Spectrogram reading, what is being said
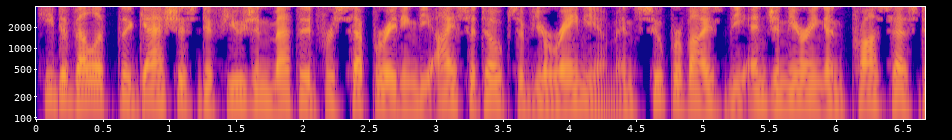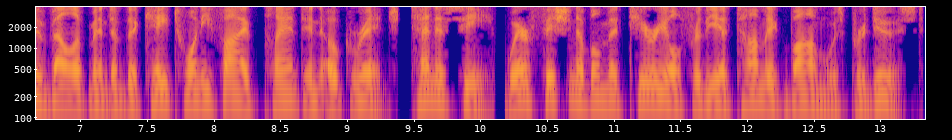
He developed the gaseous diffusion method for separating the isotopes of uranium and supervised the engineering and process development of the K-25 plant in Oak Ridge, Tennessee, where fissionable material for the atomic bomb was produced.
